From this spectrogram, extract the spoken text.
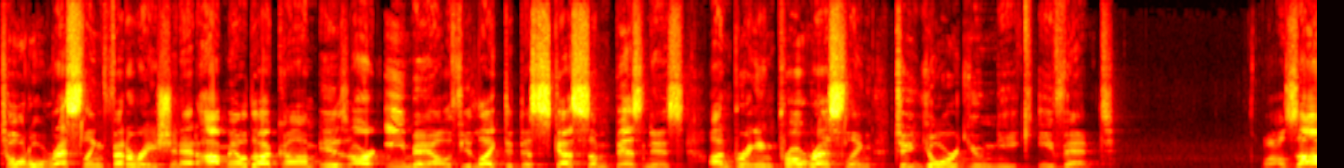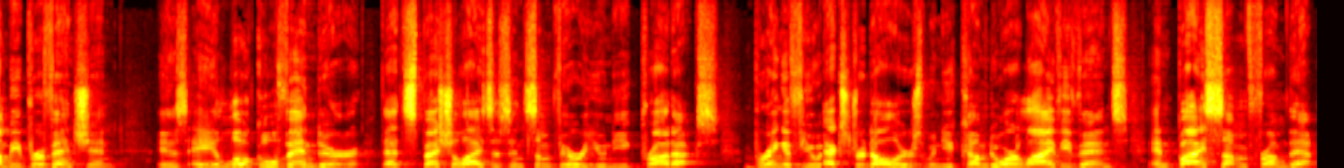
Total Wrestling Federation at hotmail.com is our email if you'd like to discuss some business on bringing pro wrestling to your unique event. Well, Zombie Prevention is a local vendor that specializes in some very unique products. Bring a few extra dollars when you come to our live events and buy something from them.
